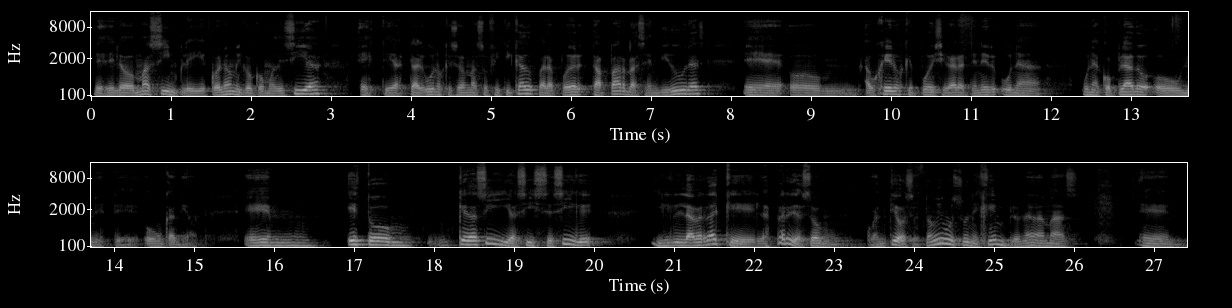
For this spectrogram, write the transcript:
desde lo más simple y económico, como decía, este, hasta algunos que son más sofisticados para poder tapar las hendiduras eh, o mm, agujeros que puede llegar a tener una, un acoplado o un, este, o un camión. Em, esto queda así, así se sigue, y la verdad que las pérdidas son cuantiosas. Tomemos un ejemplo nada más. Em,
